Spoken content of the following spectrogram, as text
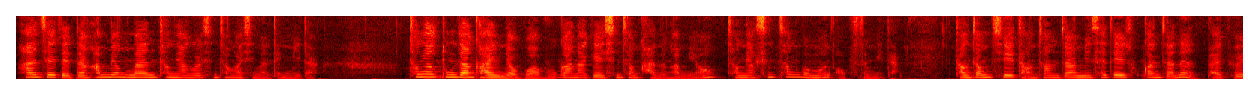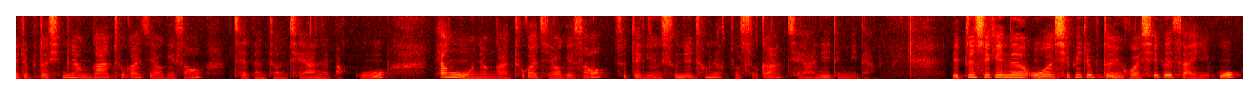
한 세대당 한 명만 청약을 신청하시면 됩니다. 청약통장 가입 여부와 무관하게 신청 가능하며 청약 신청금은 없습니다. 당첨 시 당첨자 및 세대에 속한 자는 발표일부터 10년간 투가 지역에서 재당첨 제한을 받고 향후 5년간 투가 지역에서 주택 1순위 청약 조수가 제한이 됩니다. 입주 시기는 5월 11일부터 6월 10일 사이이고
